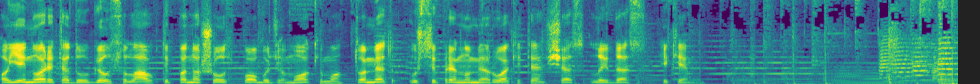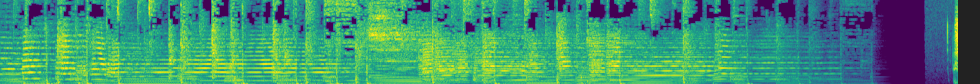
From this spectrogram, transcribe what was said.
O jei norite daugiau sulaukti panašaus pobūdžio mokymo, tuomet užsiprenumeruokite šias laidas. Iki.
